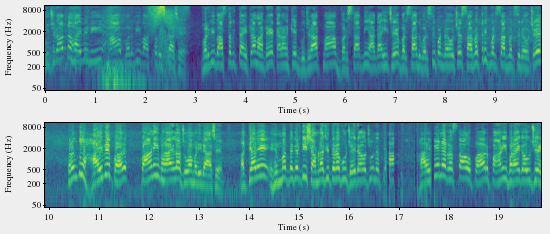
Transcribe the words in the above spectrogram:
ગુજરાતના હાઈવેની આ વરવી વાસ્તવિકતા છે. વરવી વાસ્તવિકતા એટલા માટે કારણ કે ગુજરાતમાં વરસાદની આગાહી છે, વરસાદ વરસી પણ રહ્યો છે, સાર્વત્રિક વરસાદ વરસી રહ્યો છે, પરંતુ હાઈવે પર પાણી ભરાયેલા જોવા મળી રહ્યા છે. અત્યારે હિંમતનગરથી શામળાજી તરફ હું જઈ રહ્યો છું ને ત્યાં હાઈવેના રસ્તાઓ પર પાણી ભરાઈ ગયું છે.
